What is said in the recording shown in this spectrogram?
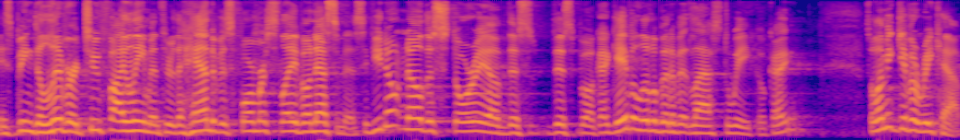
is being delivered to Philemon through the hand of his former slave Onesimus. If you don't know the story of this, this book, I gave a little bit of it last week, okay? So let me give a recap.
